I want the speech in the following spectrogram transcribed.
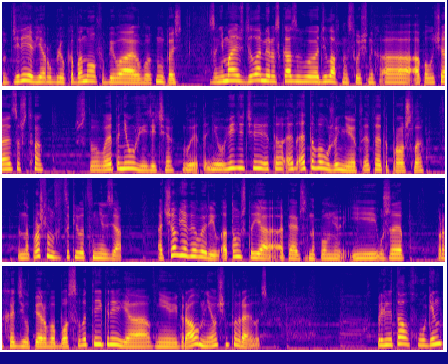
Тут деревья рублю, кабанов убиваю, вот. Ну, то есть занимаюсь делами, рассказываю о делах насущных. А, а получается, что что вы это не увидите. Вы это не увидите, это, это, этого уже нет, это, это прошлое. На прошлом зацикливаться нельзя. О чем я говорил? О том, что я, опять же, напомню, и уже проходил первого босса в этой игре, я в нее играл, мне очень понравилось. Прилетал Хугин,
